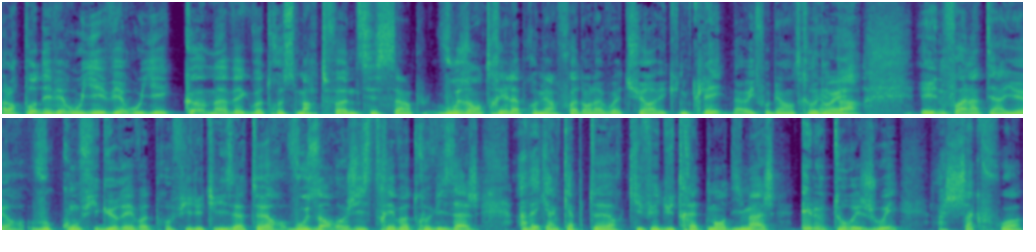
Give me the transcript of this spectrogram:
Alors, pour déverrouiller, verrouiller comme avec votre smartphone, c'est simple. Vous entrez la première fois dans la voiture avec une clé. Bah oui, il faut bien entrer au Ouais. départ. Et une fois à l'intérieur, vous configurez votre profil utilisateur, vous enregistrez votre visage avec un capteur qui fait du traitement d'image et le tour est joué. À chaque fois,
